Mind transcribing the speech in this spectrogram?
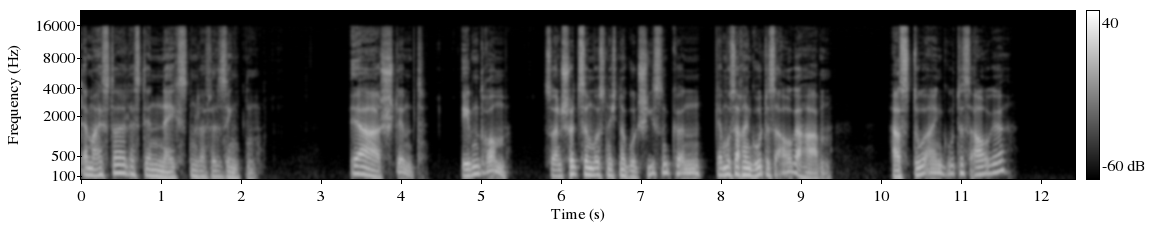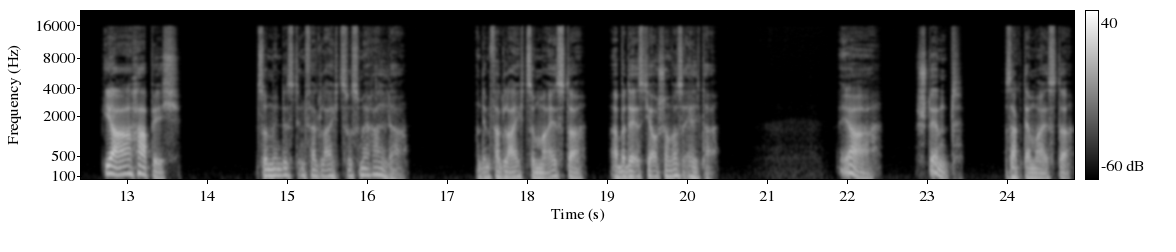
Der Meister lässt den nächsten Löffel sinken. Ja, stimmt. Eben drum. So ein Schütze muss nicht nur gut schießen können, der muss auch ein gutes Auge haben. Hast du ein gutes Auge? Ja, hab ich. Zumindest im Vergleich zu Smeralda. Und im Vergleich zum Meister, aber der ist ja auch schon was älter. Ja, stimmt, sagt der Meister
